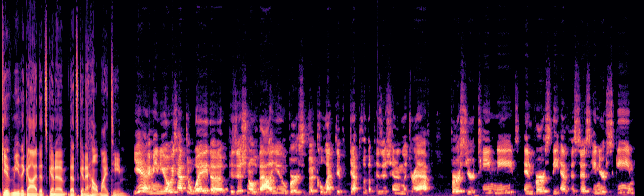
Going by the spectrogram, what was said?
give me the guy that's gonna that's gonna help my team. Yeah, I mean, you always have to weigh the positional value versus the collective depth of the position in the draft versus your team needs and versus the emphasis in your scheme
